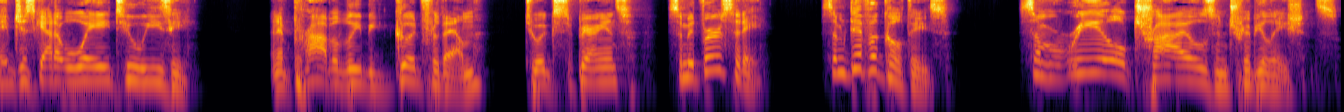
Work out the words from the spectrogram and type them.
they've just got it way too easy. And it'd probably be good for them to experience some adversity, some difficulties, some real trials and tribulations.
